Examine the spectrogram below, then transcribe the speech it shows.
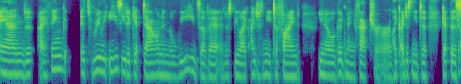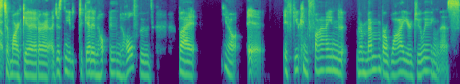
And I think it's really easy to get down in the weeds of it and just be like, I just need to find, you know, a good manufacturer, or like I just need to get this yep. to market, or I just need to get in in Whole Foods. But you know, it, if you can find, remember why you're doing this,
